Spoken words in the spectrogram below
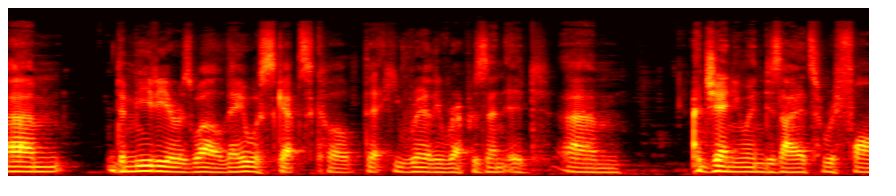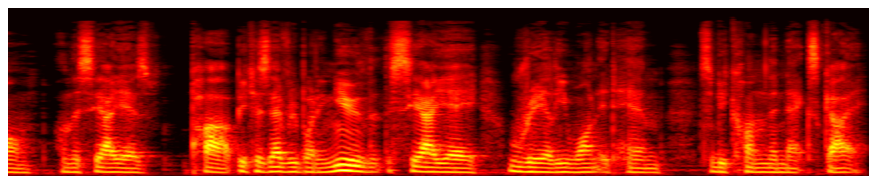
Um, the media as well, they were skeptical that he really represented um, a genuine desire to reform on the CIA's part because everybody knew that the CIA really wanted him to become the next guy.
